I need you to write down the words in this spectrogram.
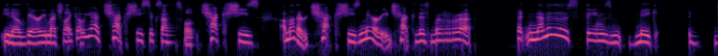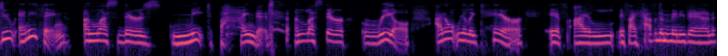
you know very much like oh yeah check she's successful check she's a mother check she's married check this blah, but none of those things make do anything unless there's meat behind it unless they're real. I don't really care if i if i have the minivan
